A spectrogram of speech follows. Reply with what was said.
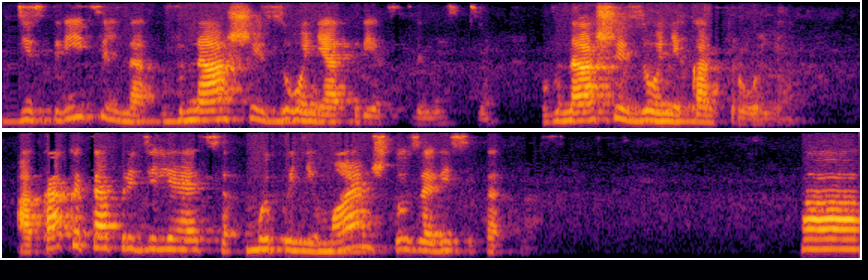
действительно в нашей зоне ответственности, в нашей зоне контроля. А как это определяется? Мы понимаем, что зависит от нас. А,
